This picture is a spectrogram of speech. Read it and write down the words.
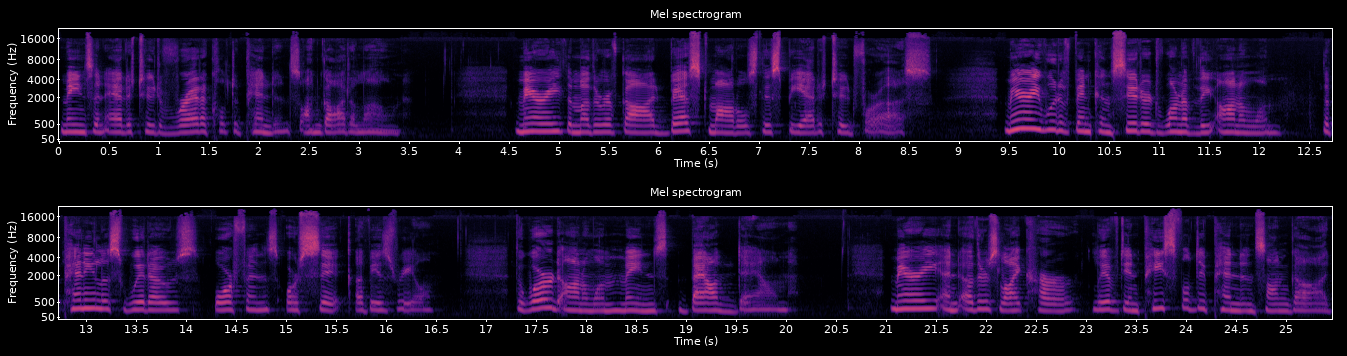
means an attitude of radical dependence on God alone. Mary, the Mother of God, best models this beatitude for us. Mary would have been considered one of the Anawim, the penniless widows, orphans, or sick of Israel. The word Anawim means bowed down. Mary and others like her lived in peaceful dependence on God.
